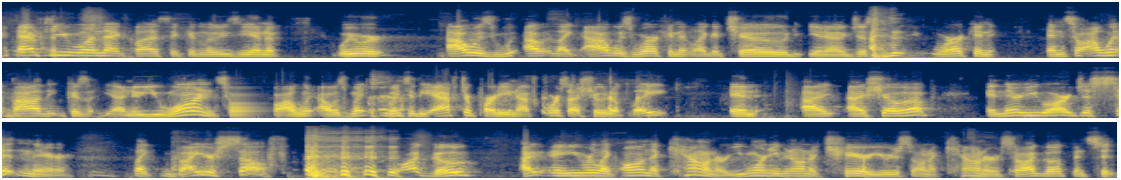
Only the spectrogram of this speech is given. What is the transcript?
After you won that classic in Louisiana, we were. I was I, like I was working it like a chode, you know, just working. And so I went by because I knew you won. So I went. I was went went to the after party, and of course I showed up late. And I I show up, and there you are, just sitting there, like by yourself. So I go, I and you were like on the counter. You weren't even on a chair. You were just on a counter. So I go up and sit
